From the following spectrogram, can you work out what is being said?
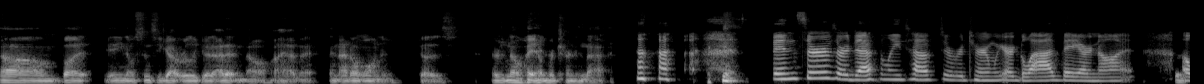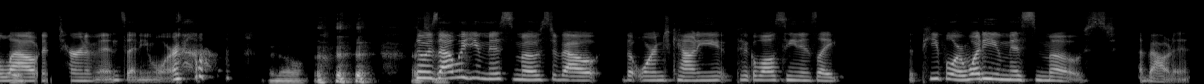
Um, but you know, since he got really good at it, no, I haven't, and I don't want to because there's no way I'm returning that. Spin serves are definitely tough to return. We are glad they are not for sure. allowed in tournaments anymore. I know. So is that what you miss most about the Orange County pickleball scene is like the people or what do you miss most about it?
